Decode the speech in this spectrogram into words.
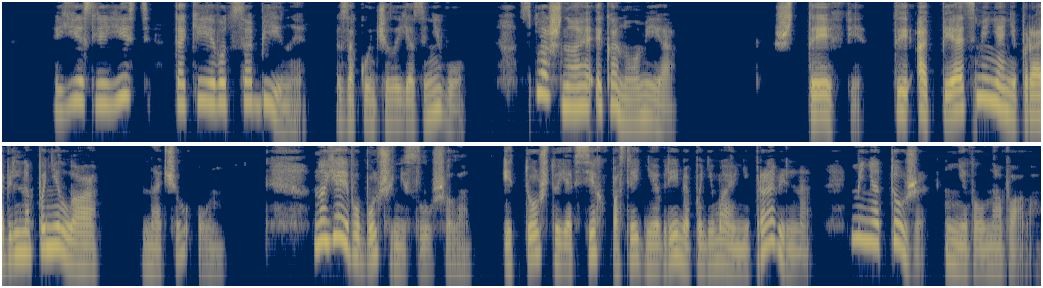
— Если есть такие вот Сабины, — закончила я за него. Сплошная экономия. — Штефи, ты опять меня неправильно поняла, начал он. Но я его больше не слушала. И то, что я всех в последнее время понимаю неправильно, меня тоже не волновало.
